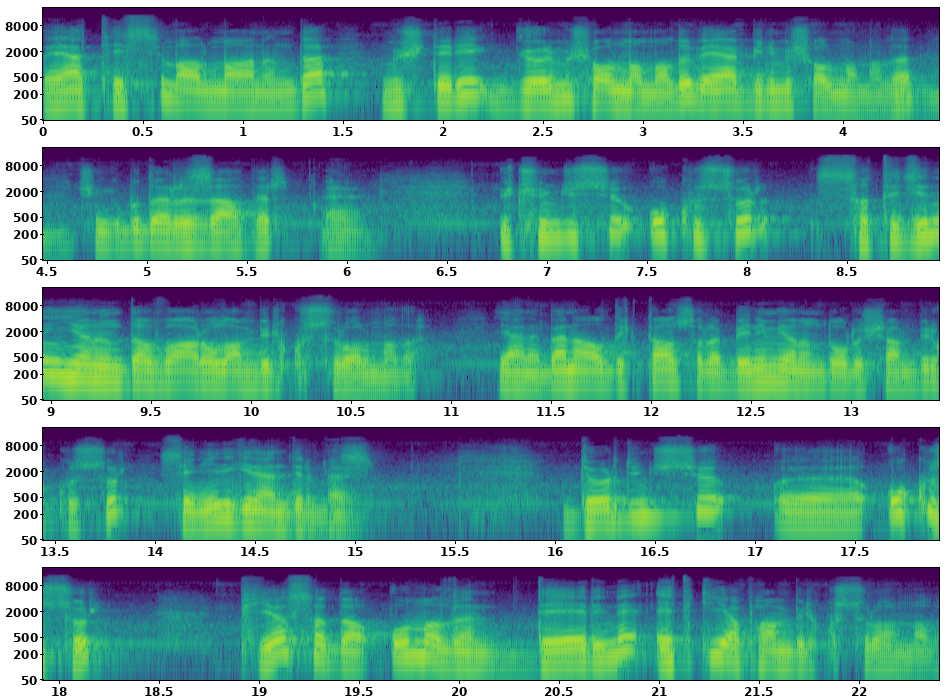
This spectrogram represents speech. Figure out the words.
veya teslim alma anında müşteri görmüş olmamalı veya bilmiş olmamalı. Çünkü bu da rızadır. Evet. Üçüncüsü o kusur satıcının yanında var olan bir kusur olmalı. Yani ben aldıktan sonra benim yanımda oluşan bir kusur seni ilgilendirmez. Dördüncüsü e, o kusur piyasada o malın değerine etki yapan bir kusur olmalı.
